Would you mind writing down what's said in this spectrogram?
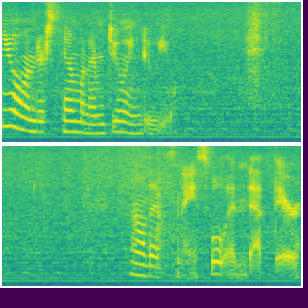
You don't understand what I'm doing, do you? Oh, that's nice. We'll end that there.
